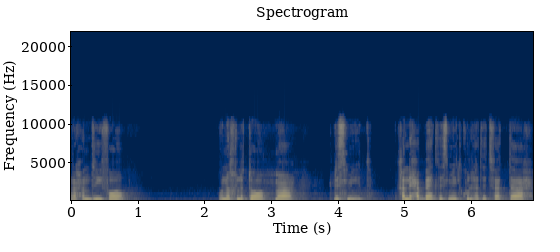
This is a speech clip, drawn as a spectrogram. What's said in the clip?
راح نضيفه ونخلطه مع السميد. خلي حبات السميد كلها تتفتح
